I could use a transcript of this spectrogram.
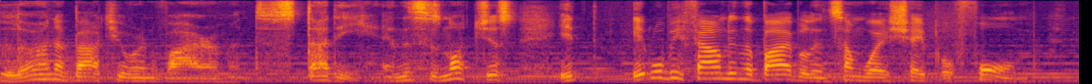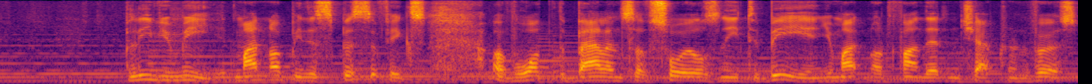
learn about your environment, study, and this is not just it. It will be found in the Bible in some way, shape, or form. Believe you me, it might not be the specifics of what the balance of soils need to be, and you might not find that in chapter and verse,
